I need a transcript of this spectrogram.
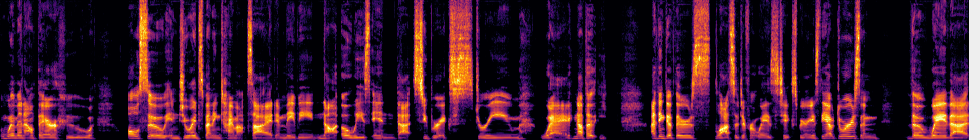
women out there who also enjoyed spending time outside and maybe not always in that super extreme way. Not that I think that there's lots of different ways to experience the outdoors and the way that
